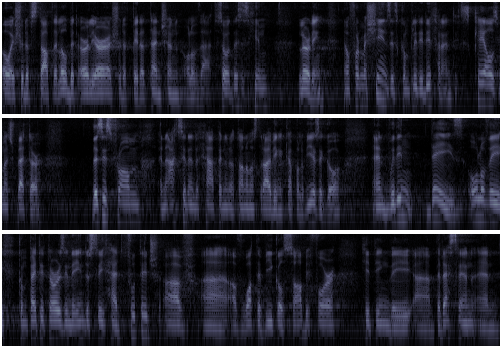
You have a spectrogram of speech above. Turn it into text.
oh, I should have stopped a little bit earlier, I should have paid attention, all of that. So this is him learning. Now for machines, it's completely different. It scales much better. This is from an accident that happened in autonomous driving a couple of years ago. And within days, all of the competitors in the industry had footage of, uh, of what the vehicle saw before hitting the uh, pedestrian. And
